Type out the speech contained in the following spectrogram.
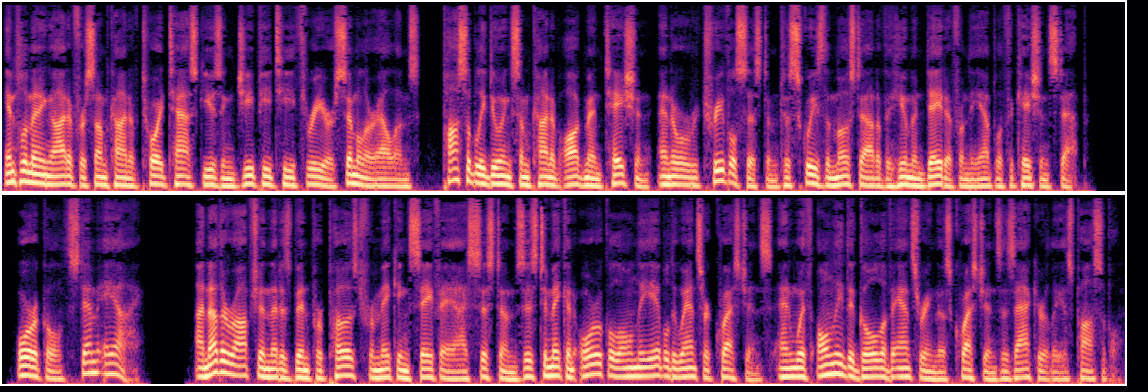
implementing IDA for some kind of toy task using GPT 3 or similar LMs, possibly doing some kind of augmentation and or retrieval system to squeeze the most out of the human data from the amplification step. Oracle STEM AI. Another option that has been proposed for making safe AI systems is to make an oracle only able to answer questions and with only the goal of answering those questions as accurately as possible.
